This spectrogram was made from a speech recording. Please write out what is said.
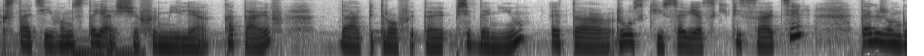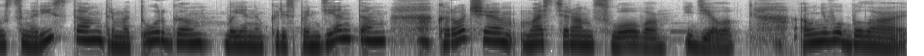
Кстати, его настоящая фамилия Катаев. Да, Петров это псевдоним. Это русский советский писатель. Также он был сценаристом, драматургом, военным корреспондентом. Короче, мастером слова и дела. А у него была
